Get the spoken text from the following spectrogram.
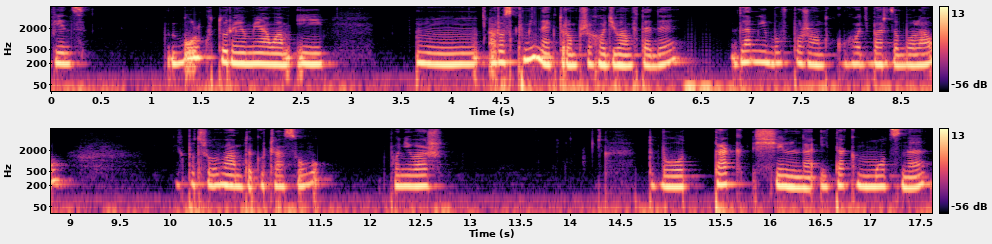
Więc ból, który ja miałam i mm, rozkminę, którą przechodziłam wtedy, dla mnie był w porządku, choć bardzo bolał. Ich potrzebowałam tego czasu, ponieważ to było tak silne i tak mocne,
